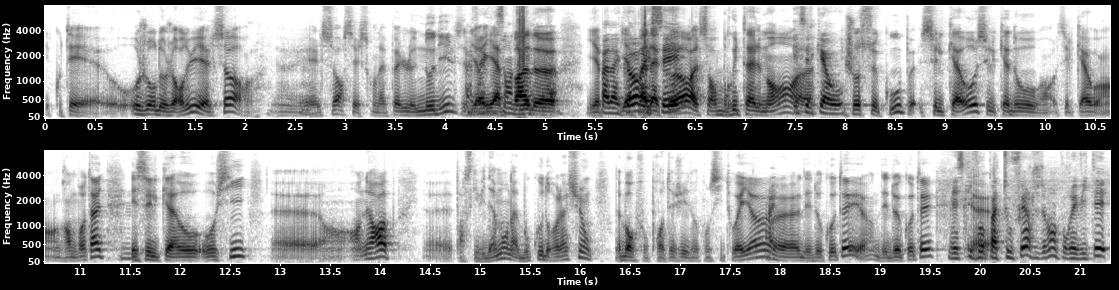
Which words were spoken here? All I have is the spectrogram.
écoutez, au jour d'aujourd'hui, elle sort. Et elle sort, c'est ce qu'on appelle le no deal, c'est-à-dire il n'y a pas de, il y a pas d'accord, elle sort brutalement. Et c'est le chaos. Les choses se coupent, c'est le chaos, c'est le cadeau, c'est le chaos en Grande-Bretagne, mm. et c'est le chaos aussi euh, en, Europe, euh, parce qu'évidemment on a beaucoup de relations. D'abord, il faut protéger nos concitoyens euh, des deux côtés, hein, des deux côtés. Mais est-ce qu'il ne faut pas tout faire justement pour éviter,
